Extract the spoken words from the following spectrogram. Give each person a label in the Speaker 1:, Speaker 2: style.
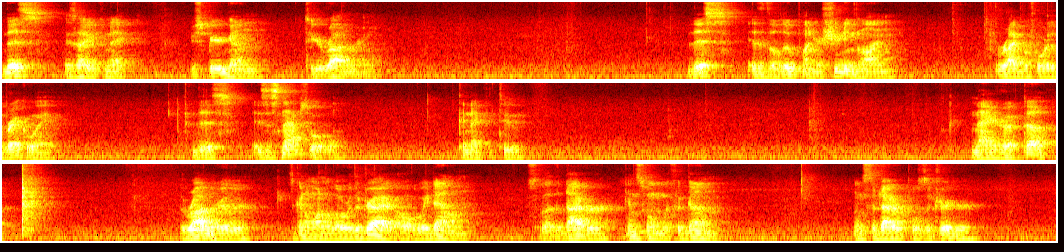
Speaker 1: This is how you connect your spear gun to your rod and reel. This is the loop on your shooting line right before the breakaway. This is a snap swivel connect the two. Now you're hooked up. The rod and reeler is going to want to lower the drag all the way down so that the diver can swim with the gun. Once the diver pulls the trigger,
